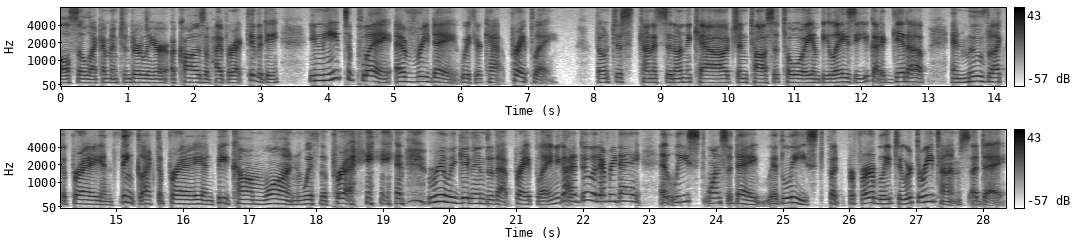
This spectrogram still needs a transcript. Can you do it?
also, like I mentioned earlier, a cause of hyperactivity, you need to play every day with your cat. Prey play. Don't just kind of sit on the couch and toss a toy and be lazy. You got to get up and move like the prey and think like the prey and become one with the prey and really get into that prey play. And you got to do it every day, at least once a day, at least, but preferably two or three times a day.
